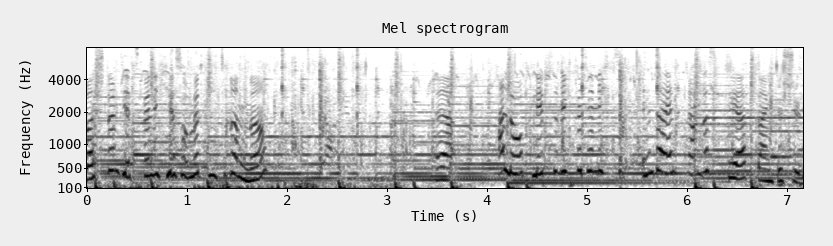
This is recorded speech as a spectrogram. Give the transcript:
Aber stimmt, jetzt bin ich hier so mittendrin, ne? Ja. Hallo, klebst du dich bitte nicht hinter ein fremdes Pferd? Dankeschön.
